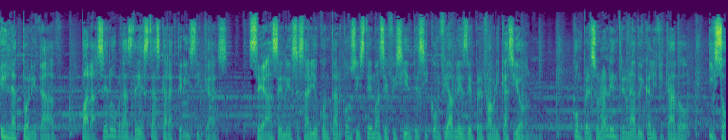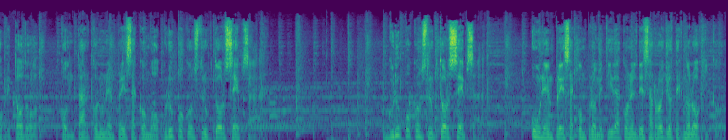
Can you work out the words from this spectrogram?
En la actualidad, para hacer obras de estas características, se hace necesario contar con sistemas eficientes y confiables de prefabricación, con personal entrenado y calificado y sobre todo, contar con una empresa como Grupo Constructor CEPSA. Grupo Constructor CEPSA, una empresa comprometida con el desarrollo tecnológico,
